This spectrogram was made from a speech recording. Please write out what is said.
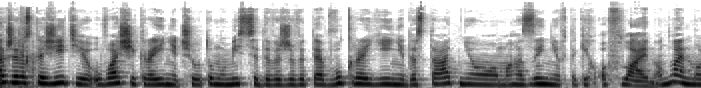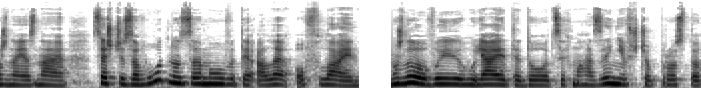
Також розкажіть у вашій країні чи у тому місці, де ви живете в Україні, достатньо магазинів таких офлайн. Онлайн можна, я знаю, все що завгодно замовити, але офлайн. Можливо, ви гуляєте до цих магазинів, щоб просто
